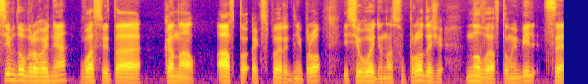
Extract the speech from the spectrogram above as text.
Всім доброго дня! Вас вітає канал Автоексперт Дніпро. І сьогодні у нас у продажі новий автомобіль. Це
